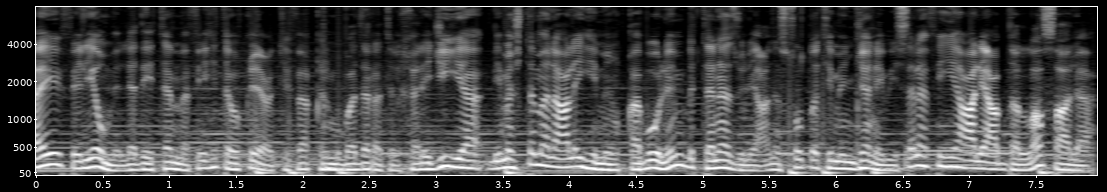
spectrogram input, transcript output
أي في اليوم الذي تم فيه توقيع اتفاق المبادرة الخليجية بما اشتمل عليه من قبول بالتنازل عن السلطة من جانب سلفه علي عبد الله صالح،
